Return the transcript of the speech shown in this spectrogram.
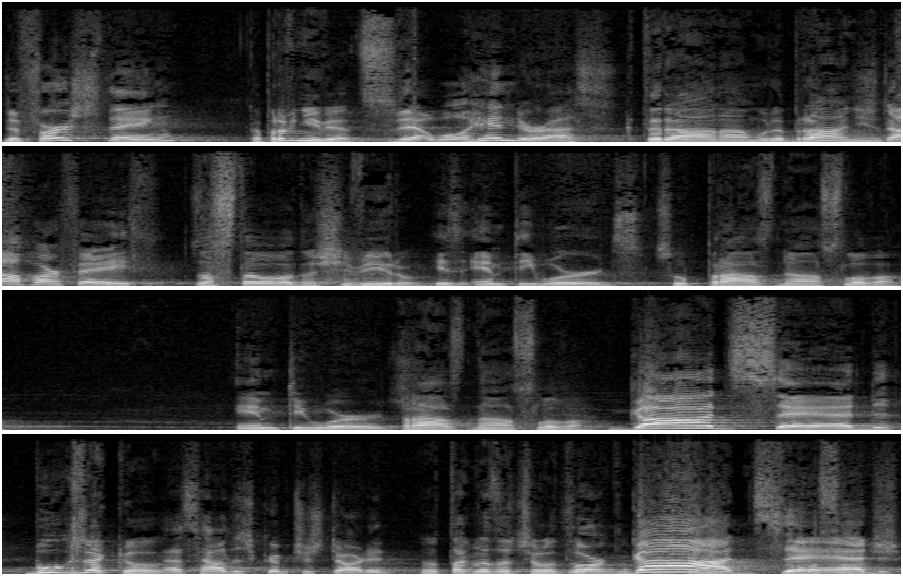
The first thing Ta první věc, that will hinder us, která nám bude bránit, stop our faith, zastavovat naši víru, is empty words. jsou prázdná slova. Empty words. Prázdná slova. God said, Bůh řekl, that's how the scripture started, no takhle začalo to. For to- to- God to said-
